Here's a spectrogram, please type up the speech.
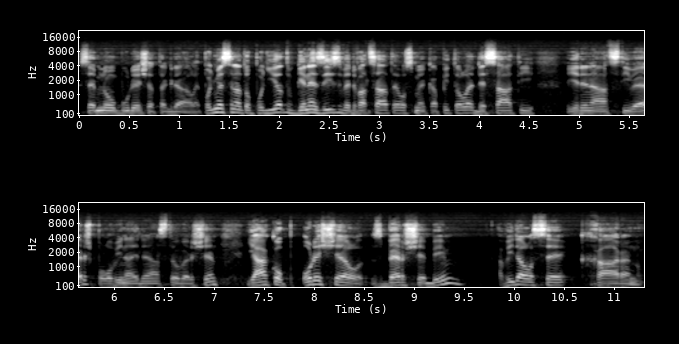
se mnou budeš a tak dále. Pojďme se na to podívat v Genesis ve 28. kapitole, 10. 11. verš, polovina 11. verše. Jákob odešel z Beršeby a vydal se k Cháranu.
